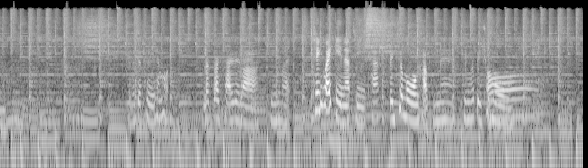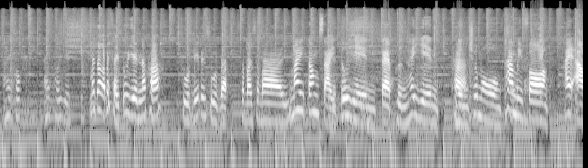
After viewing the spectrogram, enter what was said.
มเดี๋ยวเราจะเทให้หมด แล้วก็ใช้เวลาทิ้งไว้ ทิ้งไว้กี่นาทีคะเป็นชั่วโมงค่ะคุณแม่ทิ้งไว้เป็นชั่วโมง ให้เขาให้เขาเย็น ไม่ต้องเอาไปใส่ตู้เย็นนะคะ สูตรนี้เป็นสูตรแบบสบายไม่ต้องใส่ตู้เย็น แต่ผึ่งให้เย็นค่ะหนึ่งชั่วโมง ถ้ามีฟองให้เอา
